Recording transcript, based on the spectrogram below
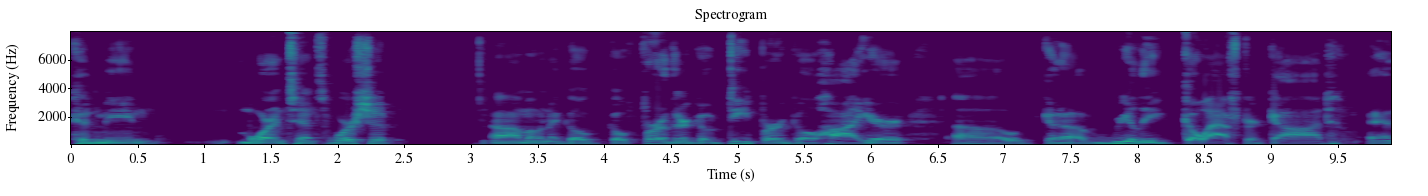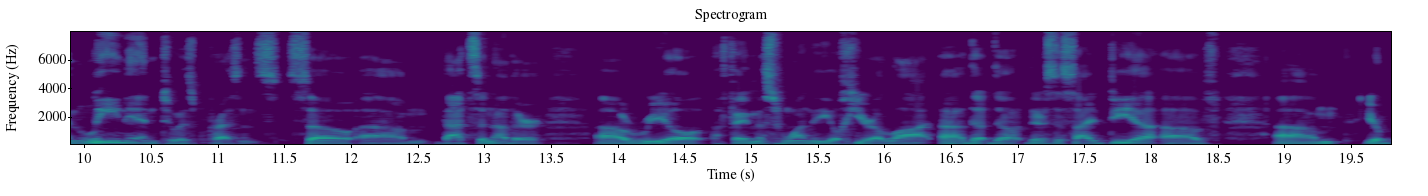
could mean more intense worship. Um, I'm going to go go further, go deeper, go higher. Uh, gonna really go after God and lean into His presence. So um, that's another uh, real famous one that you'll hear a lot. Uh, the, the, there's this idea of um, you're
